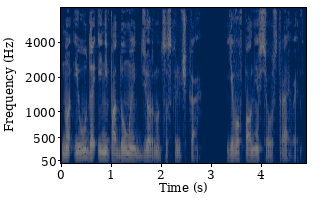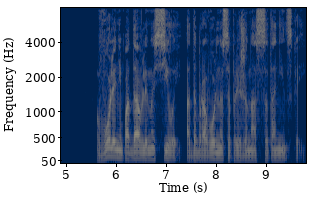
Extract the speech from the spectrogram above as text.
Но Иуда и не подумает дернуться с крючка. Его вполне все устраивает. Воля не подавлена силой, а добровольно сопряжена с сатанинской.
